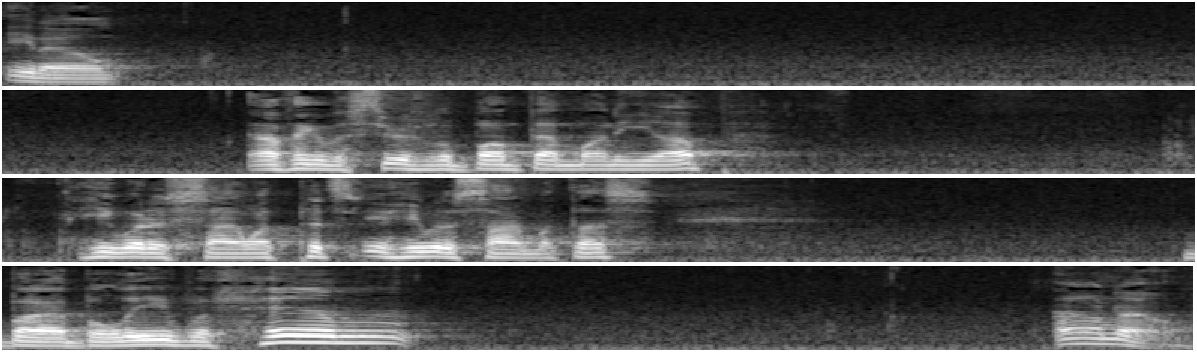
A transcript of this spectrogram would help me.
you know, I think if the Steelers would have bumped that money up, he would have signed with Pittsburgh. He would have signed with us. But I believe with him, I don't know.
